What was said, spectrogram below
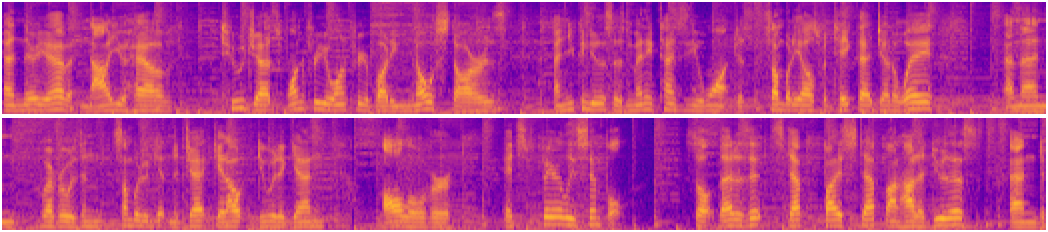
and there you have it. Now you have two jets, one for you, one for your buddy, no stars, and you can do this as many times as you want. Just somebody else would take that jet away, and then whoever was in, somebody would get in the jet, get out, do it again, all over. It's fairly simple. So that is it, step by step on how to do this, and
